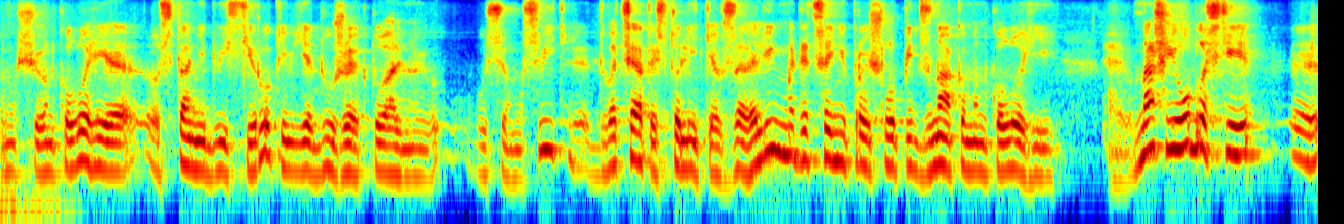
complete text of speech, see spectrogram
тому що онкологія останні 200 років є дуже актуальною в усьому світі. 20 століття взагалі в медицині пройшло під знаком онкології. В нашій області е,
